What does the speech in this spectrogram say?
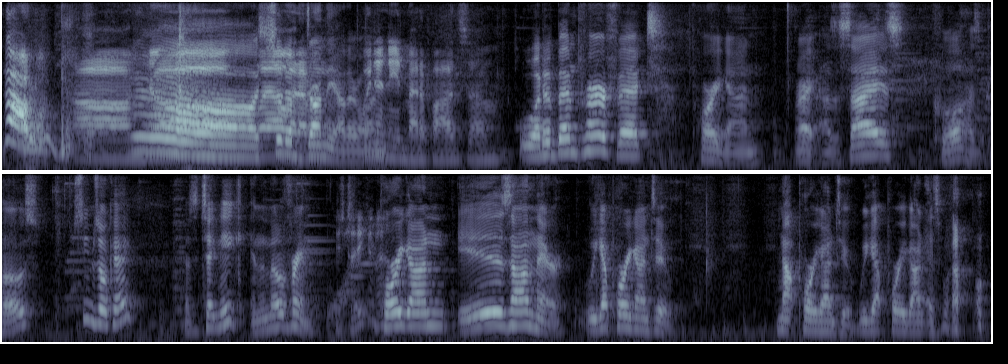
No. Oh, no. Oh, Well, should have whatever. done the other one. We didn't need Metapod, so. Would have been perfect. Porygon. All right, how's the size? Cool. How's the pose? Seems okay. How's a technique? In the middle of the frame. He's taking it. Porygon is on there. We got Porygon too. Not Porygon 2. We got Porygon as well.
